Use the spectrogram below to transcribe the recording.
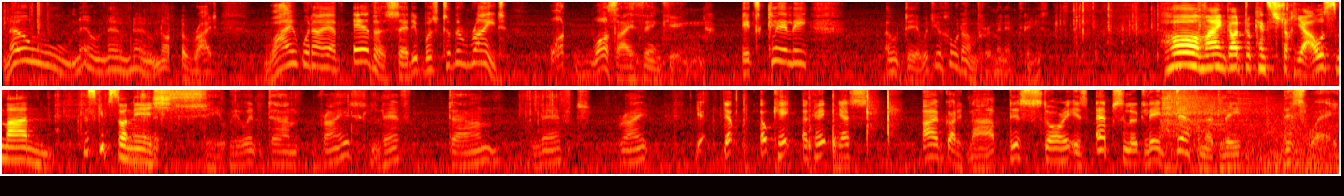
No, no, no, no, not the right. Why would I have ever said it was to the right? What was I thinking? It's clearly. Oh dear, would you hold on for a minute, please? Oh mein Gott, du kennst dich doch hier aus, Mann. Das gibt's doch nicht. we went down right, left, down, left, right. Yep, yep, okay, okay, yes. I've got it now. This story is absolutely, definitely this way.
